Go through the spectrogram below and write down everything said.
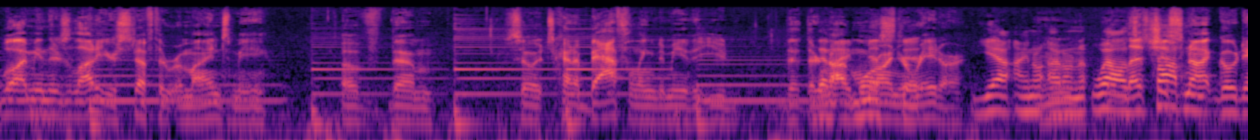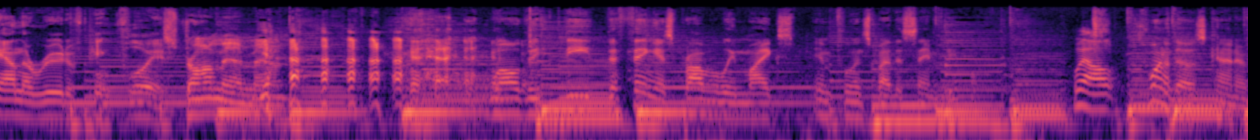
Well, I mean, there's a lot of your stuff that reminds me of them, so it's kind of baffling to me that you that they're that not I more on your it. radar. Yeah, I don't. I don't know. Mm. Well, But let's just not go down the route of Pink Floyd. Strawman, man. Well, the, the, the thing is probably Mike's influenced by the same people. Well, It's one of those kind of.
